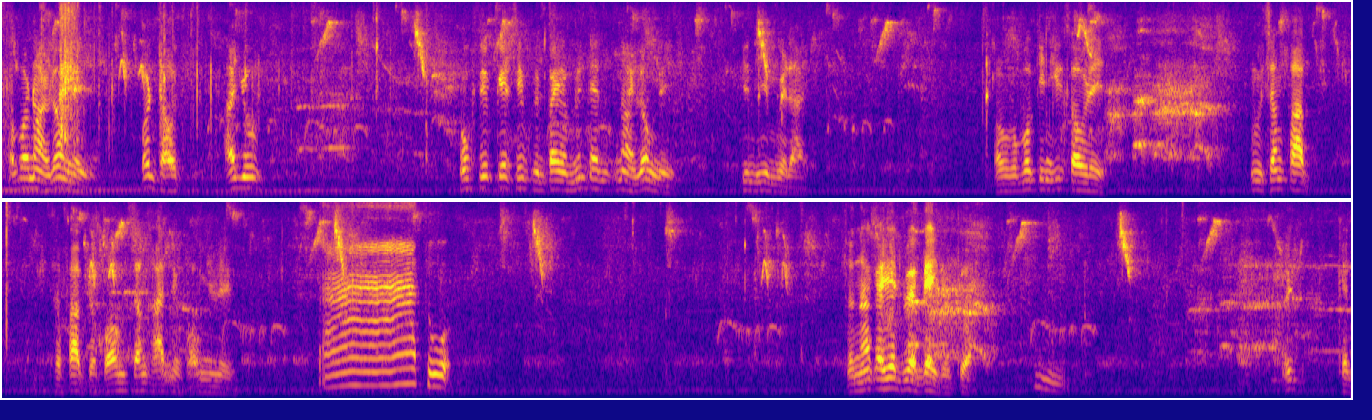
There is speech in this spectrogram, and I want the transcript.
เขาบ่น้อยลงนี่คนเฒ่าอายุหกสิบเจ็ดสิบขึ้นไปมันจะน้อยลงนี่กินอิ่มก็ได้เขาก็บ่กินคือเก่าเลยมูสังภาพสภาพเจ้าของสังขารเจ้าของอยู่เลยสาธุตอนนั้นก็เฮ็ดเรื่องได้ตัวตัว อืมกัน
